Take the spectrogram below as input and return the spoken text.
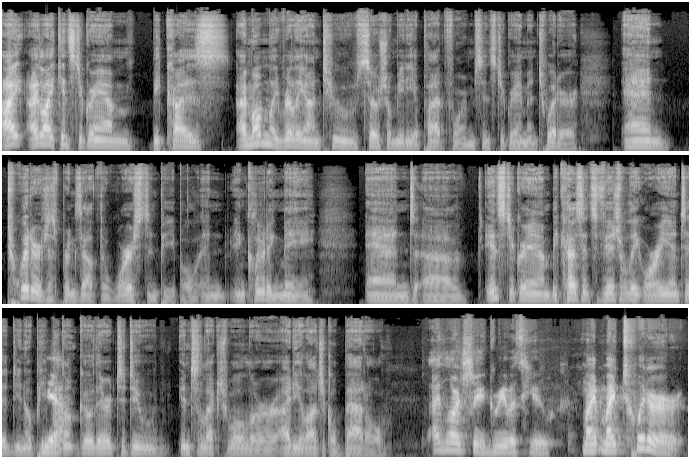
I, I like Instagram because I'm only really on two social media platforms, Instagram and Twitter. And Twitter just brings out the worst in people, and including me and uh, Instagram because it's visually oriented. You know, people yeah. don't go there to do intellectual or ideological battle. I largely agree with you. My my Twitter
